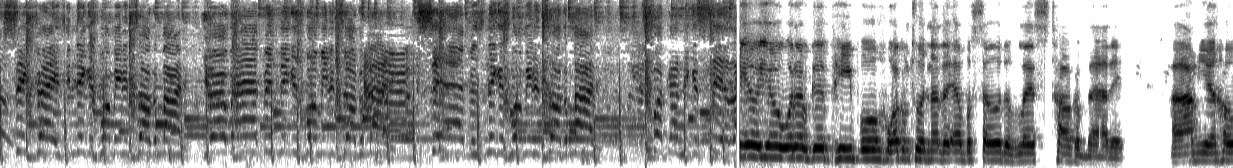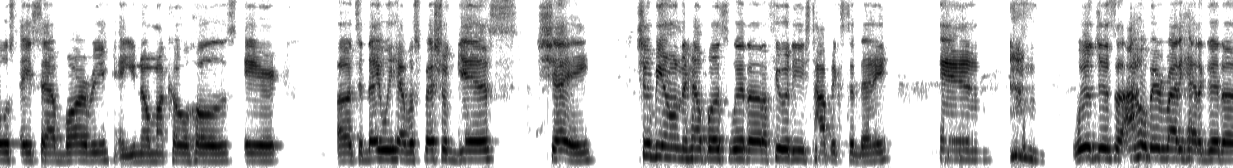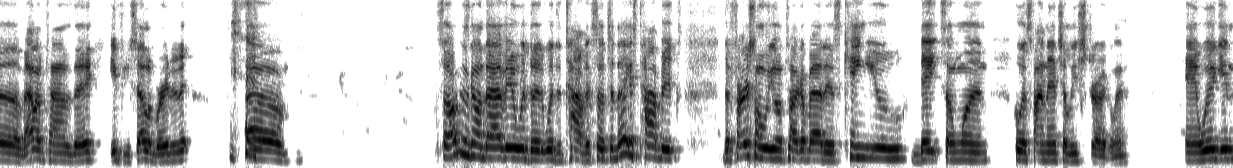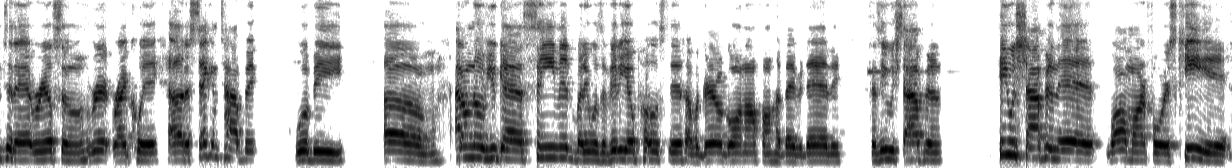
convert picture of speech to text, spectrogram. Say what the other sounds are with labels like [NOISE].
Shit crazy, niggas want me to talk about it. You heard what happened? Niggas want me to talk about it. Shit happens, niggas want me to talk about it. Yo, yo, what up, good people? Welcome to another episode of Let's Talk About It. Uh, I'm your host, ASAP Barbie, and you know my co host, Eric. Uh, today we have a special guest, Shay. She'll be on to help us with uh, a few of these topics today. And [CLEARS THROAT] we'll just, uh, I hope everybody had a good uh, Valentine's Day if you celebrated it. [LAUGHS] um, so I'm just gonna dive in with the with the topic. So today's topics, the first one we're gonna talk about is can you date someone who is financially struggling? And we'll get into that real soon, right, right quick. Uh, the second topic will be um, I don't know if you guys seen it, but it was a video posted of a girl going off on her baby daddy because he was shopping. He was shopping at Walmart for his kid,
